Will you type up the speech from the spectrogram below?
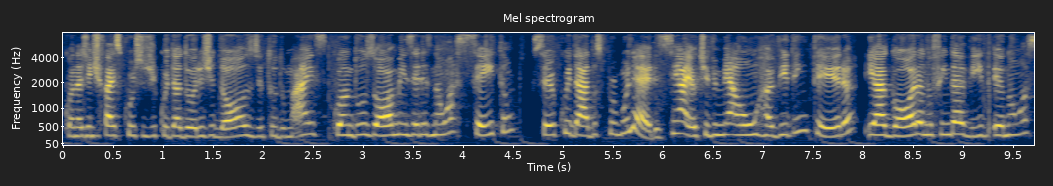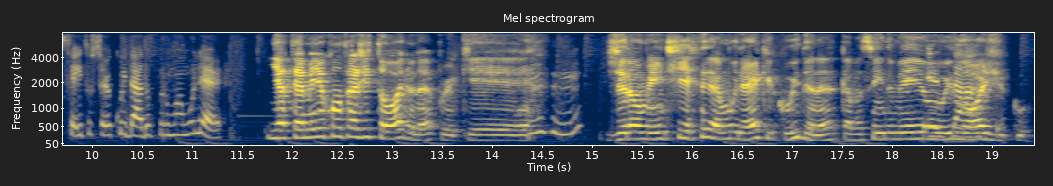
Quando a gente faz curso de cuidadores de idosos e tudo mais, quando os homens eles não aceitam ser cuidados por mulheres. Assim, ah, eu tive minha honra a vida inteira e agora no fim da vida eu não aceito ser cuidado por uma mulher. E até meio contraditório, né? Porque Uhum. geralmente é a mulher que cuida, né? Acaba sendo meio Exato. ilógico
